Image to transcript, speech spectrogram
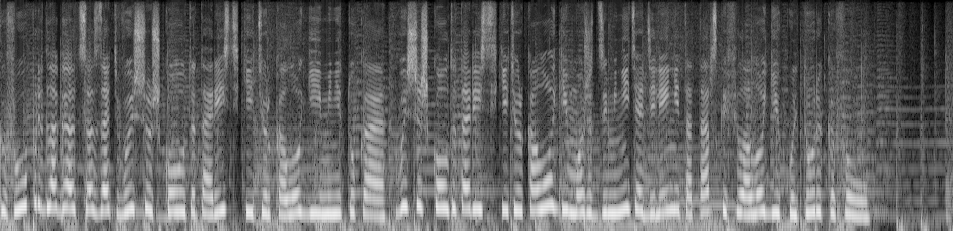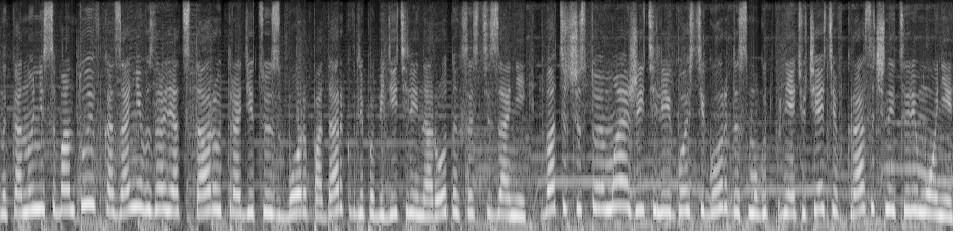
КФУ предлагают создать высшую школу татаристики и тюркологии имени Тукая. Высшая школа татаристики и тюркологии может заменить отделение татарской филологии и культуры КФУ. Накануне Сабантуи в Казани возродят старую традицию сбора подарков для победителей народных состязаний. 26 мая жители и гости города смогут принять участие в красочной церемонии.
